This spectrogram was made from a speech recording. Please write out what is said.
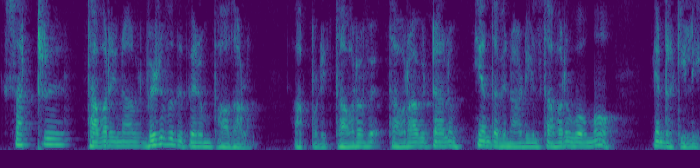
சற்று தவறினால் விழுவது பெரும் பாதாளம். அப்படி தவற தவறாவிட்டாலும் எந்த வினாடியில் தவறுவோமோ என்ற கிளி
